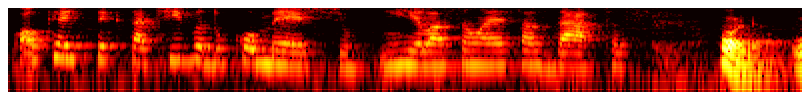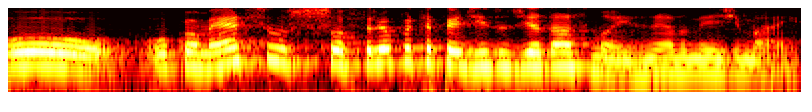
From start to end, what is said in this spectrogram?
Qual que é a expectativa do comércio em relação a essas datas? Olha, o, o comércio sofreu por ter perdido o Dia das Mães, né, no mês de maio,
